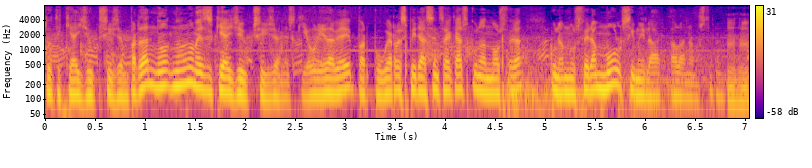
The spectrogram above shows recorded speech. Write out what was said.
tot i que hi hagi oxigen. Per tant, no, no només és que hi hagi oxigen, és que hi hauria d'haver, per poder respirar sense casc, una atmosfera, una atmosfera molt similar a la nostra. Mhm.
